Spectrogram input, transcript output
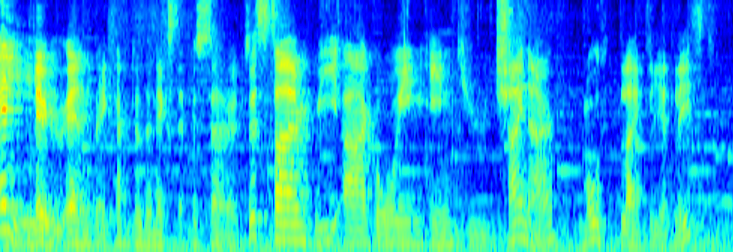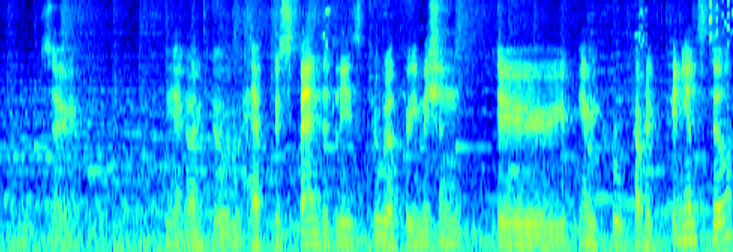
Hello and welcome to the next episode. This time we are going into China, most likely at least. So we are going to have to spend at least two or three missions to improve public opinion still.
